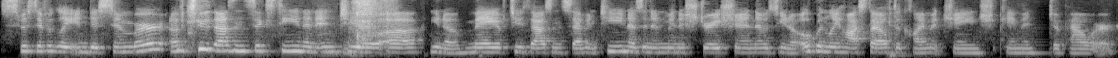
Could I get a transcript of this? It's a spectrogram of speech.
specifically in december of 2016 and into uh, you know may of 2017 as an administration that was you know openly hostile to climate change came into power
